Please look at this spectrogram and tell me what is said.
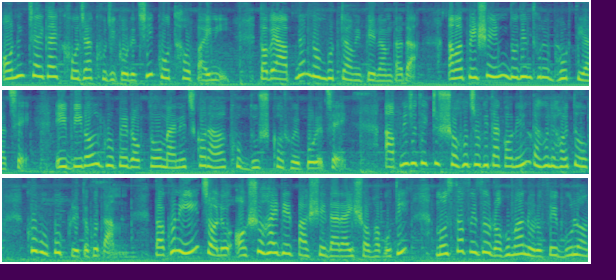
অনেক জায়গায় খোঁজাখুঁজি করেছি, কোথাও পাইনি। তবে আপনার নম্বরটা আমি পেলাম, দাদা। আমার পেশেন্ট দুদিন ধরে ভর্তি আছে। এই বিরল গ্রুপের রক্ত ম্যানেজ করা খুব দুষ্কর হয়ে পড়েছে। আপনি যদি একটু সহযোগিতা করেন, তাহলে হয়তো খুব উপকৃত হতাম। তখনই চলো অসহায়দের পাশে দাঁড়াই সভাপতি মোস্তাফিজুর রহমান ওরফে বুলন।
